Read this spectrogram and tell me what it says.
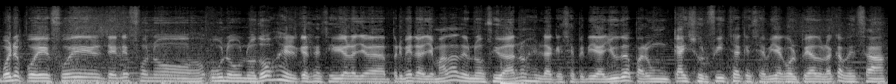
Bueno, pues fue el teléfono 112 el que recibió la primera llamada de unos ciudadanos en la que se pedía ayuda para un kitesurfista que se había golpeado la cabeza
